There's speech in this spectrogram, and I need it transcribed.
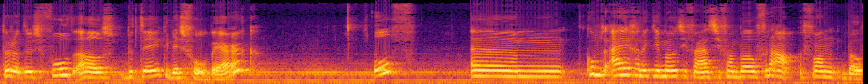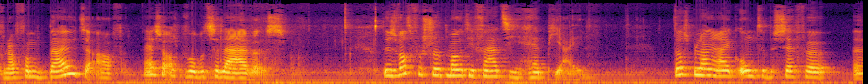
Dat het dus voelt als betekenisvol werk? Of um, komt eigenlijk die motivatie van bovenaf, van, bovenaf, van buitenaf? Zoals bijvoorbeeld salaris. Dus wat voor soort motivatie heb jij? Dat is belangrijk om te beseffen uh,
